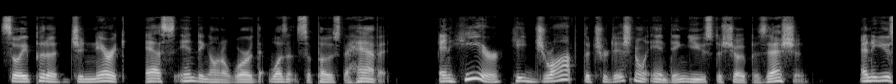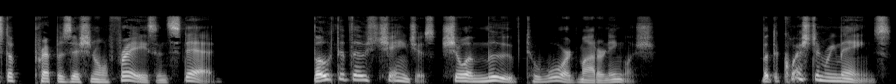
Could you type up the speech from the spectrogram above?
so he put a generic S ending on a word that wasn't supposed to have it. And here, he dropped the traditional ending used to show possession, and he used a prepositional phrase instead. Both of those changes show a move toward modern English. But the question remains,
